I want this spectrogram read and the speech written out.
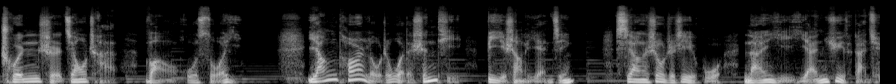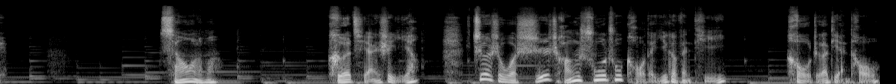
唇齿交缠，忘乎所以。杨桃儿搂着我的身体，闭上了眼睛，享受着这股难以言喻的感觉。想我了吗？和前世一样，这是我时常说出口的一个问题。后者点头。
